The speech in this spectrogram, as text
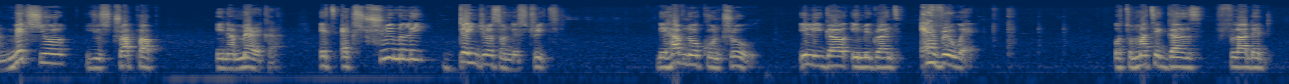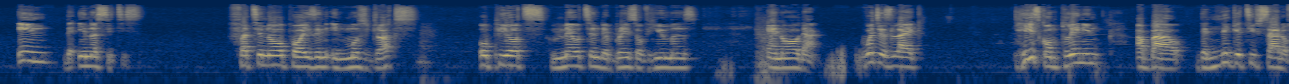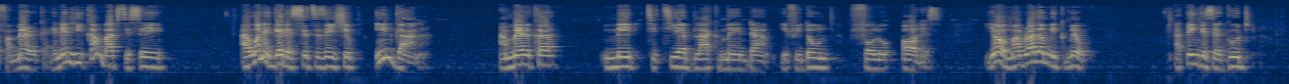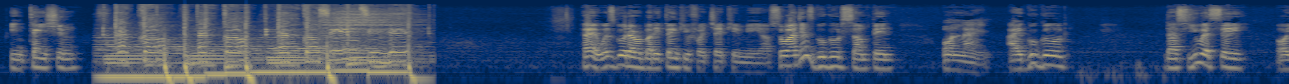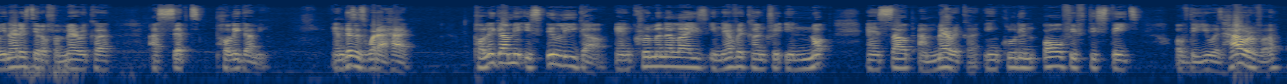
make sure you strap up in America. It's extremely dangerous on the street. They have no control. Illegal immigrants everywhere. Automatic guns flooded in the inner cities. Fentanyl poison in most drugs. Opioids melting the brains of humans and all that. Which is like, he's complaining about the negative side of America. And then he come back to say, I want to get a citizenship in Ghana. America made to tear black men down if you don't follow orders. Yo, my brother Meek Mill, I think it's a good intention. Echo, echo, echo, hey, what's good, everybody? Thank you for checking me out. So I just googled something online. I googled, does USA or United States of America accept polygamy? And this is what I had. Polygamy is illegal and criminalized in every country in North and South America, including all 50 states of the US. However,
